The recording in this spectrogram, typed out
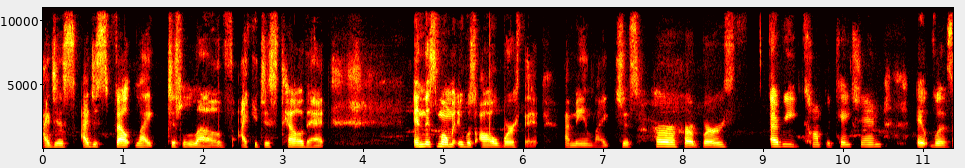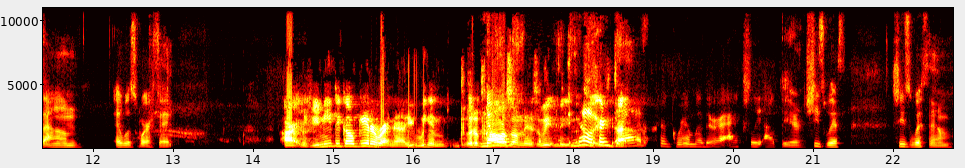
I just I just felt like just love. I could just tell that in this moment it was all worth it. I mean like just her, her birth, every complication, it was um it was worth it. All right, if you need to go get her right now, you, we can put a pause no, on this. We, no, her dad, her grandmother are actually out there. She's with, she's with them.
